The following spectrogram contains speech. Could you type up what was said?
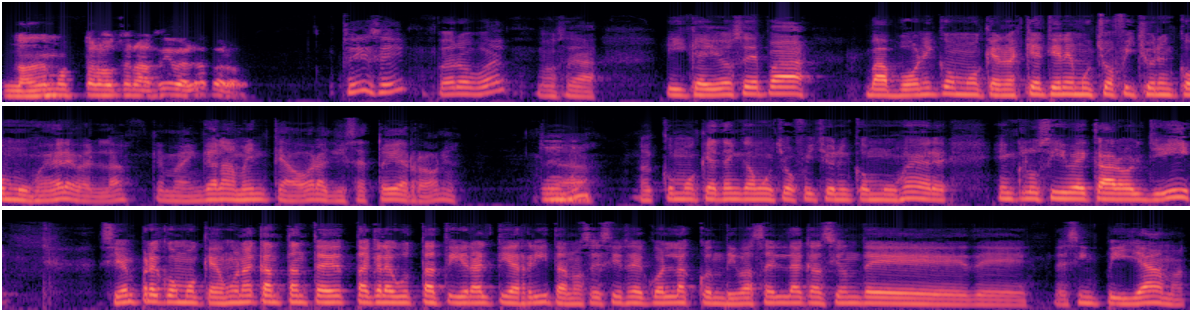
no ha demostrado ser así, ¿verdad? Pero Sí, sí, pero bueno, o sea, y que yo sepa, Bad Bunny como que no es que tiene mucho featuring con mujeres, ¿verdad? Que me venga a la mente ahora, quizás estoy erróneo. O sea, Ujú. no es como que tenga mucho featuring con mujeres. Inclusive Carol G, siempre como que es una cantante de esta que le gusta tirar tierrita. No sé si recuerdas cuando iba a hacer la canción de, de, de Sin Pijama,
